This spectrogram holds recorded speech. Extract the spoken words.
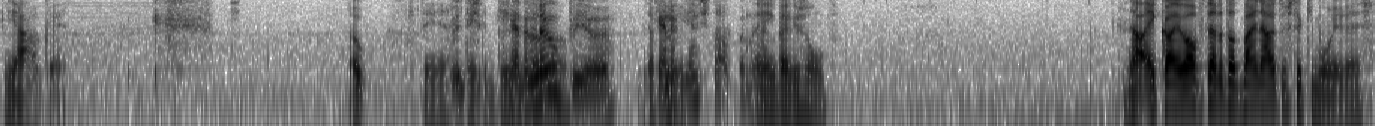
Ja, oké. Oh. De Ga er lopen, joh. Ja, Ga er tuurlijk. instappen. Nee, ik ben gezond. Nou, ik kan je wel vertellen dat mijn auto een stukje mooier is.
